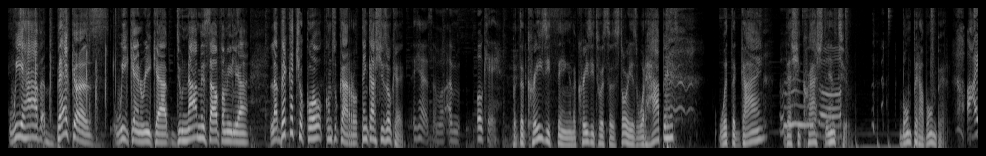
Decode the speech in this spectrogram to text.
we have Becca's weekend recap. Do not miss out, familia. La Becca chocó con su carro. Thank God she's okay. Yes, I'm. I'm Okay. But the crazy thing and the crazy twist of the story is what happened with the guy that she crashed into. Bumper a bumper. I,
